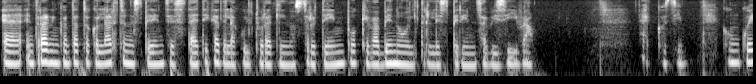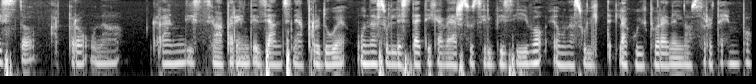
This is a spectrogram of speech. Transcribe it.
eh, entrare in contatto con l'arte è un'esperienza estetica della cultura del nostro tempo che va ben oltre l'esperienza visiva. È così. Con questo apro una grandissima parentesi, anzi ne apro due, una sull'estetica versus il visivo e una sulla cultura del nostro tempo.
